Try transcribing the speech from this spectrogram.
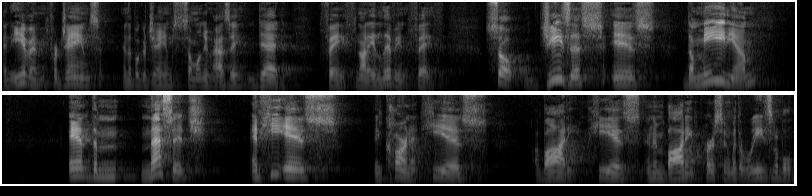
And even for James, in the book of James, someone who has a dead faith, not a living faith. So, Jesus is the medium and the message, and he is incarnate. He is a body. He is an embodied person with a reasonable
